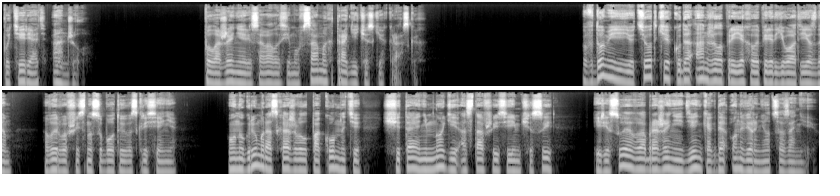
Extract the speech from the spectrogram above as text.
потерять Анджелу. Положение рисовалось ему в самых трагических красках. В доме ее тетки, куда Анджела приехала перед его отъездом, вырвавшись на субботу и воскресенье, он угрюмо расхаживал по комнате, считая немногие оставшиеся им часы и рисуя в воображении день, когда он вернется за нею.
